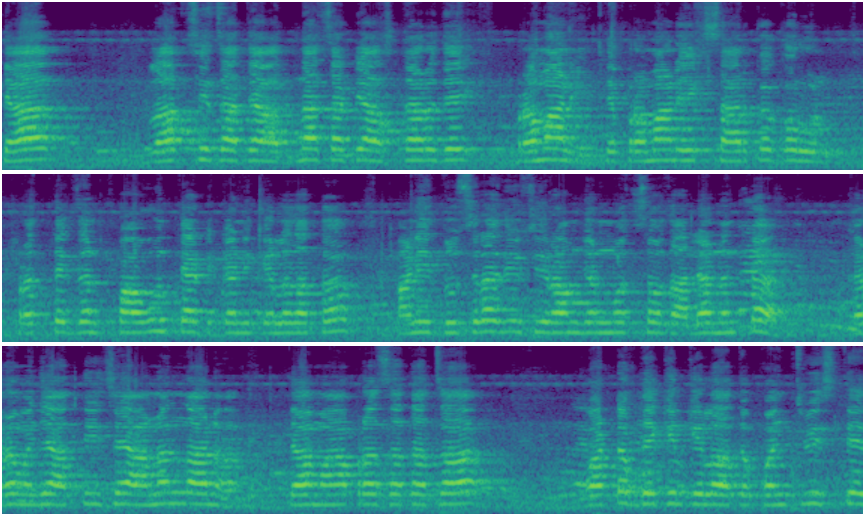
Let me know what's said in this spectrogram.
त्या लापसीचा त्या अन्नासाठी असणारं जे प्रमाण आहे ते प्रमाण एक सारखं करून प्रत्येकजण पाहून त्या ठिकाणी केलं जातं. आणि दुसऱ्या दिवशी रामजन्मोत्सव झाल्यानंतर खरं म्हणजे अतिशय आनंदानं त्या महाप्रसादाचा वाटप देखील केलं जातं. पंचवीस ते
